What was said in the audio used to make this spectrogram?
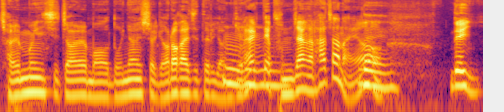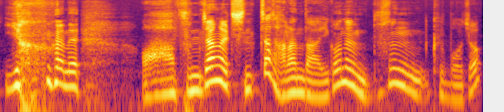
젊은 시절 뭐 노년 시절 여러 가지들을 연기를 음, 할때 음. 분장을 하잖아요. 네. 근데 이 영화는 와 분장을 진짜 잘한다. 이거는 무슨 그 뭐죠?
